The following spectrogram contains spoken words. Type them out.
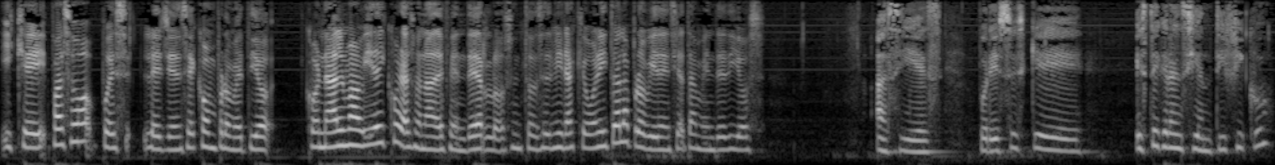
¿Y qué pasó? Pues Leyen se comprometió con alma, vida y corazón a defenderlos. Entonces, mira, qué bonito la providencia también de Dios. Así es. Por eso es que este gran científico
